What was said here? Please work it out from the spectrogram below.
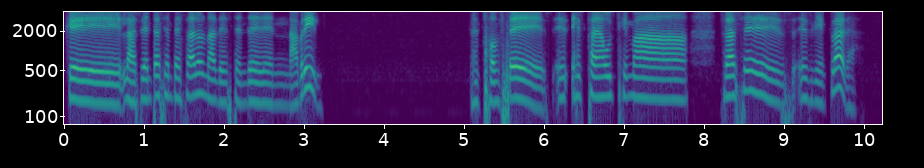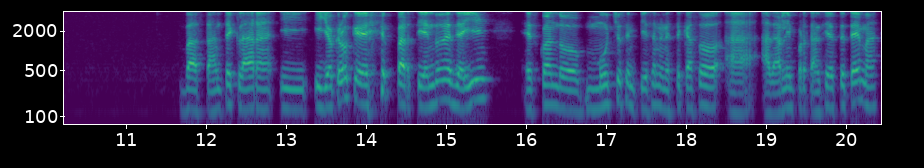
que las ventas empezaron a descender en abril. Entonces, e, esta última frase es bien clara bastante clara y, yo creo que partiendo desde ahí es cuando muchos empiezan en este caso a, darle importancia a este tema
